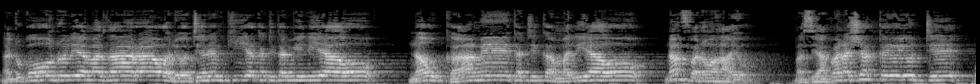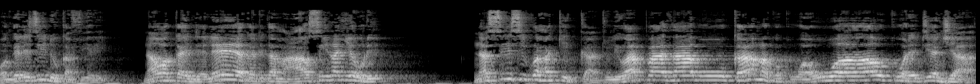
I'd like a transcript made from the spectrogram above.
na tukaondolea madhara walioteremkia katika mili yao na ukame katika mali yao na mfano wa hayo. Basi hapana shaka yoyote wangelizidi ukafiri na wakaendelea katika maasi na jeuri. Na sisi kwa hakika tuliwapa adhabu kama kwa kuwaua au kuwaletea njaa.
